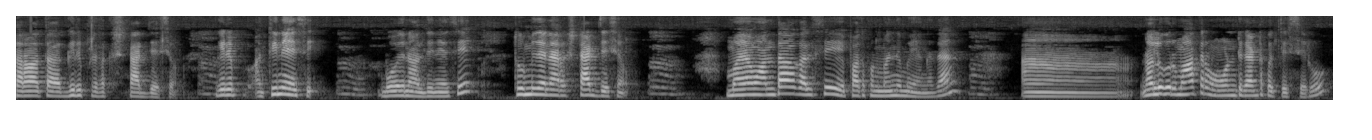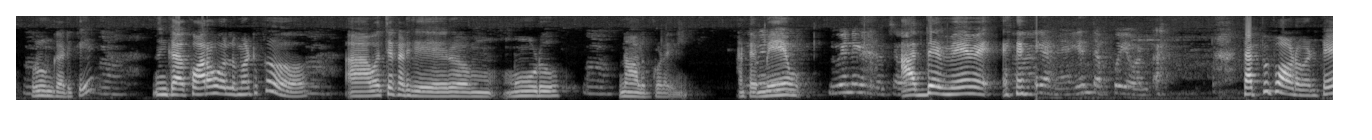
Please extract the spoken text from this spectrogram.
తర్వాత గిరి ప్రదక్షిణ స్టార్ట్ చేసాం. గిరి తినేసి భోజనాలు తినేసి తొమ్మిదిన్నరకు స్టార్ట్ చేసాం. మేమంతా కలిసి పదకొండు మంది పోయాం కదా. ఆ, నలుగురు మాత్రం ఒంటి గంటకు వచ్చేసారు రూమ్ కాడికి. ఇంకా కొరవాళ్ళు మటుకు వచ్చే కాడికి మూడు. నాలుగు కూడా అయింది. అంటే మేము అదే మేమే. తప్పిపోవడం అంటే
